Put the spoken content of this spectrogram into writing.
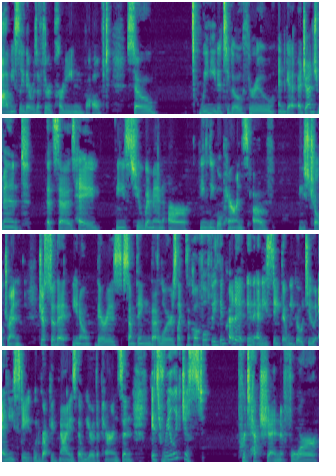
Obviously, there was a third party involved. So we needed to go through and get a judgment that says, hey, these two women are the legal parents of these children just so that you know there is something that lawyers like to call full faith and credit in any state that we go to any state would recognize that we are the parents and it's really just protection for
